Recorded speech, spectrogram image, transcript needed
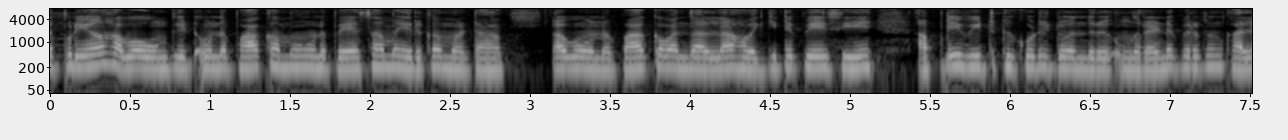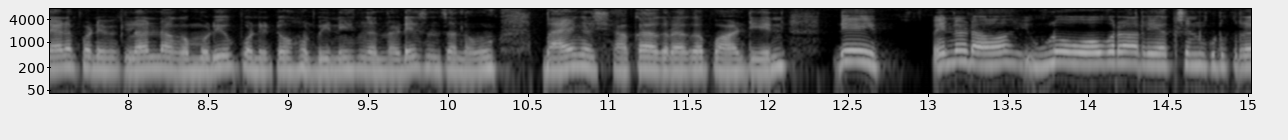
எப்படியும் அவள் உங்ககிட்ட உன்னை பார்க்காம உன்னை பேசாமல் இருக்க மாட்டா. அவள் உன்னை பார்க்க வந்தாள்னா அவகிட்ட பேசி அப்படியே வீட்டுக்கு கூட்டிகிட்டு வந்துரு. உங்கள் ரெண்டு பேருக்கும் கல்யாணம் பண்ணி வைக்கலாம்னு நாங்கள் முடிவு பண்ணிட்டோம் அப்படின்னு இங்கே நடேசன் சொல்லவும் பயங்கர ஷாக் ஆகுறாங்க பாண்டியன். டேய் என்னடா இவ்வளோ ஓவராக ரியாக்ஷன் கொடுக்குற?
